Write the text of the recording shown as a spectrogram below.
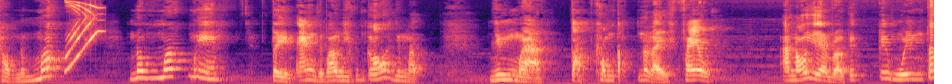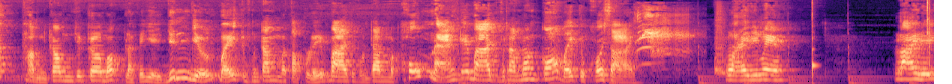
không nó mất nó mất mấy em. Tiền ăn thì bao nhiêu cũng có nhưng mà nhưng mà tập không tập nó lại fail. Anh nói với em rồi, cái cái nguyên tắc thành công cho cơ bắp là cái gì? Dinh dưỡng 70% mà tập luyện 30% mà khốn nạn cái 30% nó không có 70 khối xài. Like đi mấy em. Like đi.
